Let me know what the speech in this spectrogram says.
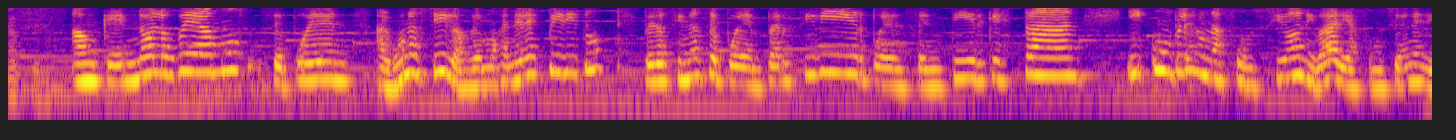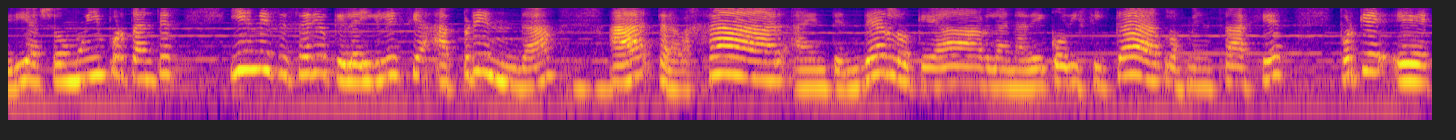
Así es. Aunque no los veamos, se pueden, algunos sí los vemos en el espíritu, pero si no se pueden percibir, pueden sentir que están y cumplen una función y varias funciones, diría yo, muy importantes. Y es necesario que la iglesia aprenda a trabajar, a entender lo que hablan, a decodificar los mensajes, porque eh,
